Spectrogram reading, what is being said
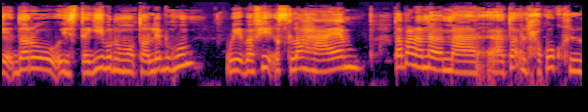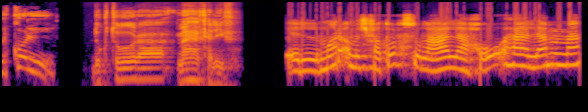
يقدروا يستجيبوا لمطالبهم ويبقى في إصلاح عام. طبعا أنا مع إعطاء الحقوق للكل. دكتورة مها خليفة. المرأة مش هتحصل على حقوقها لما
